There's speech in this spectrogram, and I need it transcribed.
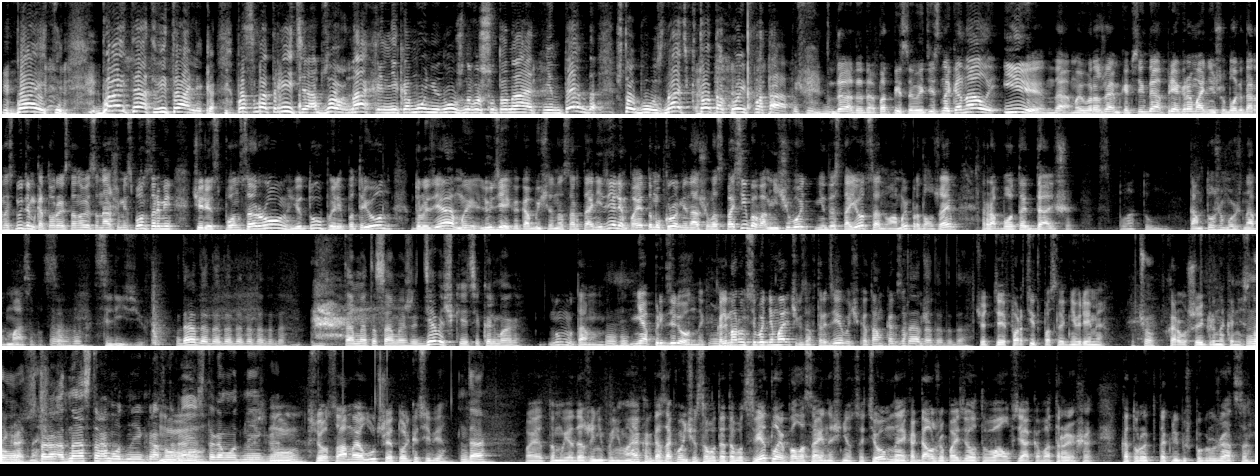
Байты! Байты от Виталика! Посмотрите обзор нахрен никому не нужного шутана от Nintendo, чтобы узнать, кто такой Потапыч. Да-да-да, подписывайтесь на канал. И, да, мы выражаем, как всегда, преогромаднейшую благодарность людям, которые становятся нашими спонсорами через спонсору, YouTube или Patreon. Друзья, мы людей, как обычно, на сорта не делим, поэтому кроме нашего спасибо вам ничего не достается. Ну а мы продолжаем работать дальше. С Платум. Там тоже можно обмазываться угу. слизью. Да, да, да, да, да, да, да, да. Там это самое же девочки эти кальмары. Ну, там угу. неопределенный. Угу. Кальмар он сегодня мальчик, завтра девочка, там как захочет. Да, да, да, да. да. Что-то тебе фартит в последнее время. Че? В хорошие игры наконец-то Ну, играть начал. стара- одна старомодная игра, Ну, вторая старомодная игра. Ну, все самое лучшее только тебе. Да. Поэтому я даже не понимаю, когда закончится вот эта вот светлая полоса и начнется темная, когда уже пойдет вал всякого трэша, в который ты так любишь погружаться.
